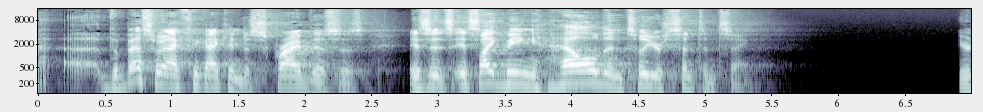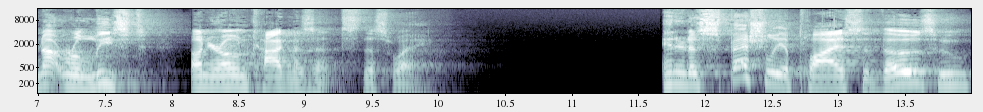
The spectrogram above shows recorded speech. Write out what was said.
Uh, the best way I think I can describe this is, is it's, it's like being held until your sentencing. You're not released on your own cognizance this way. And it especially applies to those who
